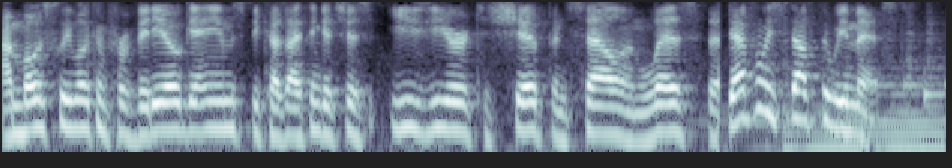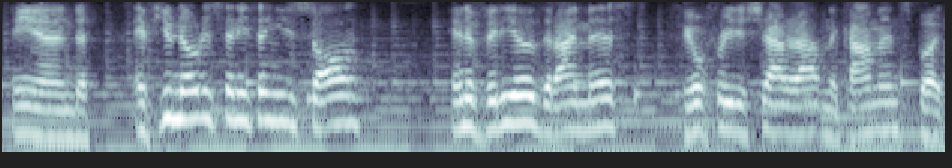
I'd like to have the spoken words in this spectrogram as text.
i'm mostly looking for video games because i think it's just easier to ship and sell and list definitely stuff that we missed. And if you noticed anything you saw in a video that i missed feel free to shout it out in the comments. But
